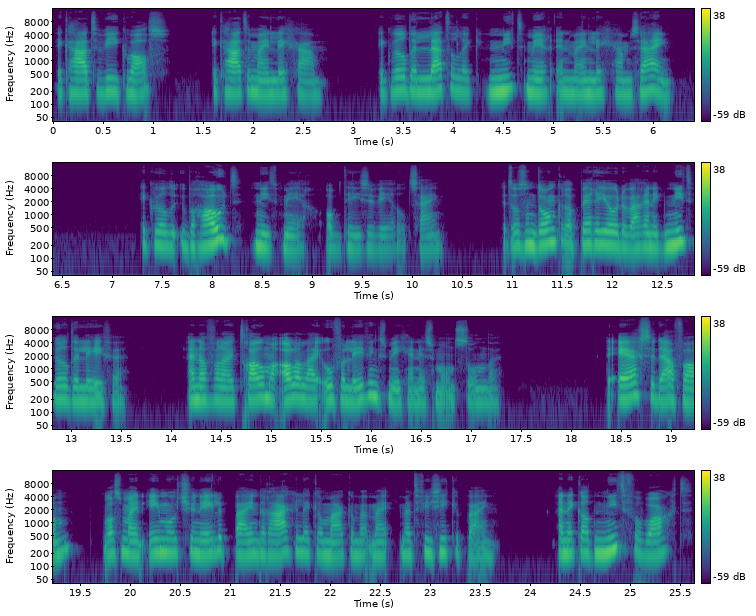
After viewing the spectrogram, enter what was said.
ik haatte wie ik was, ik haatte mijn lichaam. Ik wilde letterlijk niet meer in mijn lichaam zijn. Ik wilde überhaupt niet meer op deze wereld zijn. Het was een donkere periode waarin ik niet wilde leven en er vanuit trauma allerlei overlevingsmechanismen ontstonden. De ergste daarvan was mijn emotionele pijn draaglijker maken met, met fysieke pijn. En ik had niet verwacht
